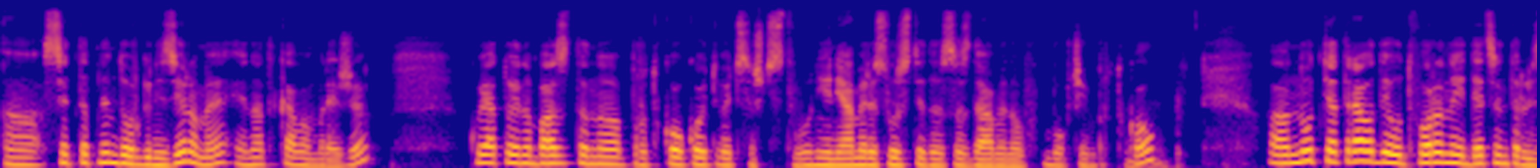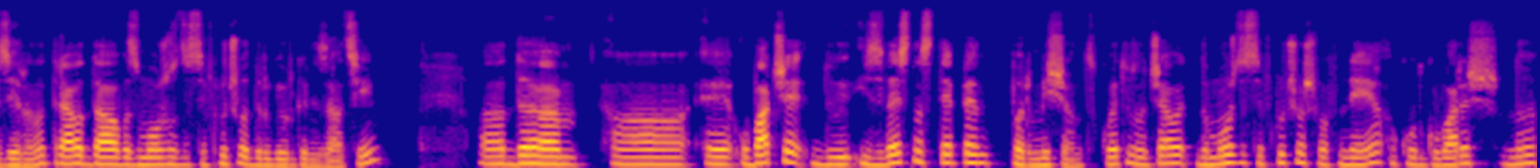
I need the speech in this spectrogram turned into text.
а, се тъпнем да организираме една такава мрежа, която е на базата на протокол, който вече съществува. Ние нямаме ресурсите да създаваме нов блокчейн протокол. Mm-hmm. Но тя трябва да е отворена и децентрализирана, трябва да дава възможност да се включват други организации да е обаче до известна степен permission, което означава да можеш да се включваш в нея, ако отговаряш на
